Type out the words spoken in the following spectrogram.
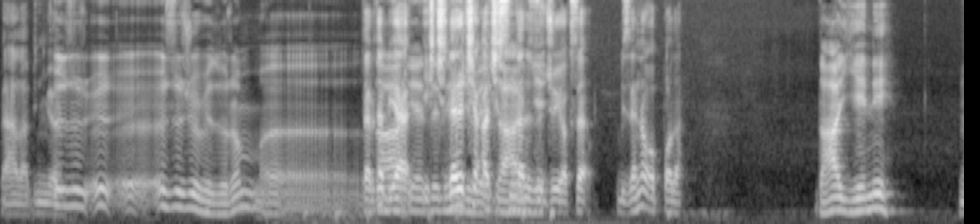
Ben Allah bilmiyorum. Üzü- üzücü bir durum. Ee, Tabii tabii ya işçiler için gibi açısından üzücü yoksa bize ne Oppo'da. daha yeni e,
